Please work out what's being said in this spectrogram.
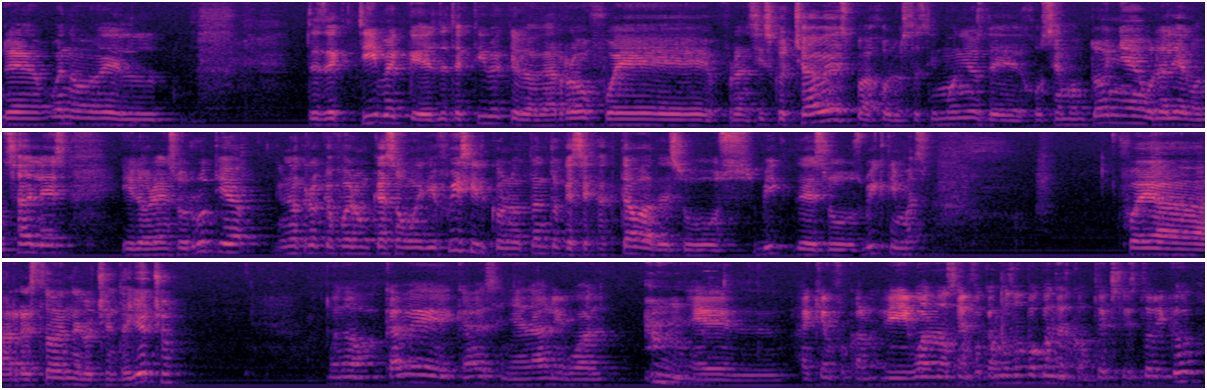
Eh, bueno, el detective, que, el detective que lo agarró fue Francisco Chávez, bajo los testimonios de José Montoña, Eulalia González y Lorenzo Rutia. Y No creo que fuera un caso muy difícil, con lo tanto que se jactaba de sus, vic- de sus víctimas. Fue arrestado en el 88. Bueno, cabe, cabe señalar igual, el, hay que enfocar, igual nos enfocamos un poco en el contexto histórico.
